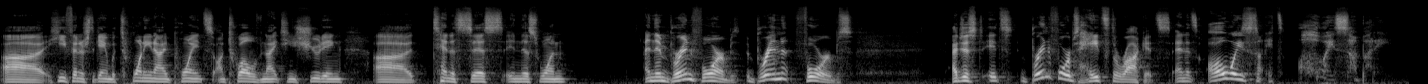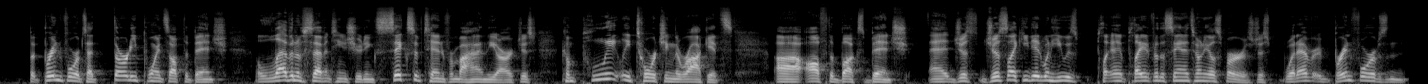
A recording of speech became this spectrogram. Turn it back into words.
uh, he finished the game with 29 points on 12 of 19 shooting, uh, 10 assists in this one. And then Bryn Forbes, Bryn Forbes I just it's Bryn Forbes hates the Rockets, and it's always it's always somebody. But Bryn Forbes had 30 points off the bench, 11 of 17 shooting, 6 of 10 from behind the arc, just completely torching the Rockets uh, off the Bucks bench, and just just like he did when he was play, playing for the San Antonio Spurs. Just whatever Bryn Forbes and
